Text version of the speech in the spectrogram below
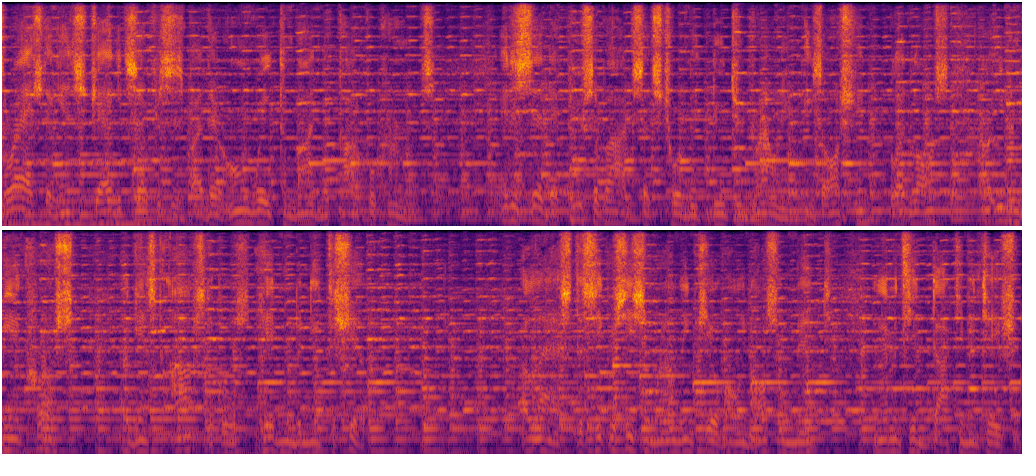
thrashed against jagged surfaces by their own weight combined with powerful currents. It is said that few survive such torment due to drowning, exhaustion, blood loss, or even being crushed against obstacles hidden beneath the ship. Alas, the secrecy surrounding keel hauling also meant limited documentation.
